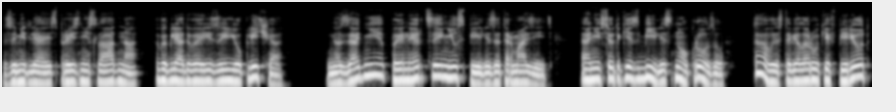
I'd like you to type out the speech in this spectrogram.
Замедляясь, произнесла одна, выглядывая из-за ее плеча. Но задние по инерции не успели затормозить. Они все-таки сбили с ног Розу. Та выставила руки вперед,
